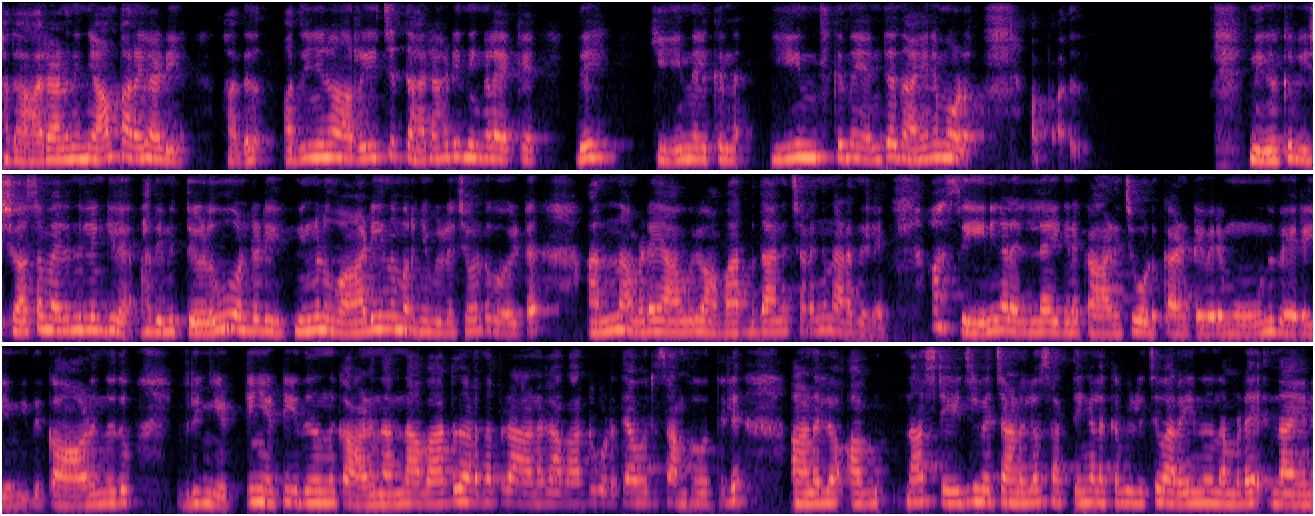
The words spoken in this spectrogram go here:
അത് ആരാണെന്ന് ഞാൻ പറയാടി. അത് അത് ഞാൻ അറിയിച്ച് തരാടി നിങ്ങളെയൊക്കെ. ദേ ഈ നിൽക്കുന്ന ഈ നിൽക്കുന്ന എന്റെ നയനമോൾ. നിങ്ങൾക്ക് വിശ്വാസം വരുന്നില്ലെങ്കിൽ അതിന് തെളിവ് കൊണ്ടടി. നിങ്ങൾ വാടി എന്ന് പറഞ്ഞ് വിളിച്ചുകൊണ്ട് പോയിട്ട് അന്ന് അവിടെ ആ ഒരു അവാർഡ് ദാന ചടങ്ങ് നടന്നില്ലേ? ആ സീനുകളെല്ലാം ഇങ്ങനെ കാണിച്ചു കൊടുക്കാനിട്ട് ഇവർ മൂന്ന് പേരെയും ഇത് കാണുന്നതും ഇവർ ഞെട്ടി ഞെട്ടി ഇത് നിന്ന് കാണുന്നത്. അന്ന് അവാർഡ് നടന്നപ്പോഴാണല്ലോ അവാർഡ് കൊടുത്ത ആ ഒരു സംഭവത്തിൽ ആണല്ലോ. ആ സ്റ്റേജിൽ വെച്ചാണല്ലോ സത്യങ്ങളൊക്കെ വിളിച്ചു പറയുന്നത് നമ്മുടെ നയന.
